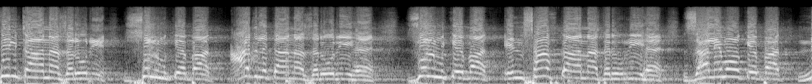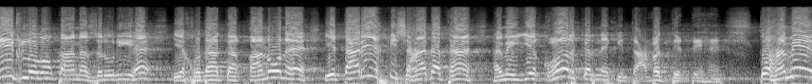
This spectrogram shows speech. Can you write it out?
دن کا آنا ضروری، ظلم کے بعد عادل کا آنا ضروری ہے۔ ظلم کے بعد انصاف کا آنا ضروری ہے۔ ظالموں کے بعد نیک لوگوں کا آنا ضروری ہے۔ یہ خدا کا قانون ہے، یہ تاریخ کی شہادت ہے۔ ہمیں یہ غور کرنے کی دعوت دیتے ہیں۔ تو ہمیں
